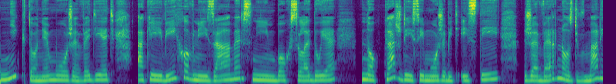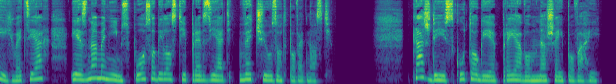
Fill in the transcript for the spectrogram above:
Nikto nemôže vedieť, aký výchovný zámer s ním Boh sleduje, no každý si môže byť istý, že vernosť v malých veciach je znamením spôsobilosti prevziať väčšiu zodpovednosť. Každý skutok je prejavom našej povahy.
